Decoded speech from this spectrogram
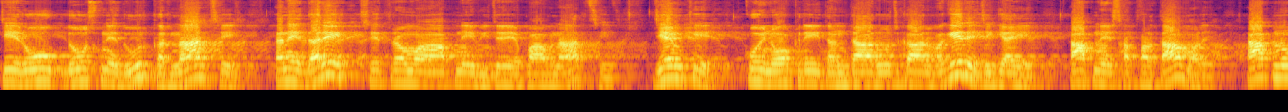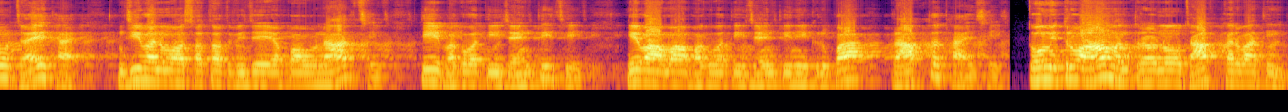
જે રોગ દોષને દૂર કરનાર છે અને દરેક ક્ષેત્રમાં આપને વિજય અપાવનાર છે. જેમ કે કોઈ નોકરી, ધંધા, રોજગાર વગેરે જગ્યાએ આપને સફળતા મળે. આપનો જય થાય. જીવનમાં સતત વિજય અપાવનાર છે. તે ભગવતી જયંતી છે. એવામાં ભગવતી જયંતિની કૃપા પ્રાપ્ત થાય છે. તો મિત્રો, આ મંત્રનો જાપ કરવાથી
